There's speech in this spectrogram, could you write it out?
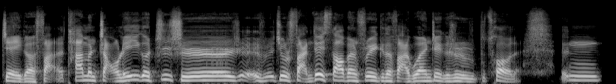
这个法他们找了一个支持就是反对 Stop and Frisk 的法官，这个是不错的，嗯。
